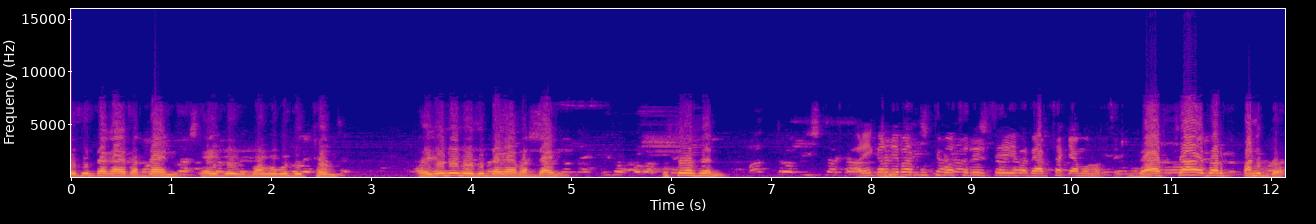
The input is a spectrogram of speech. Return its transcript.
নতুন টাকা এবার দেয়নি। এই যে বঙ্গবন্ধুর ছবি, ওই জন্যই নতুন টাকা এবার দেয়নি। বুঝতে পারছেন? আর এই কারণে এবার প্রতি বছরের চেয়ে এবার ব্যবসা কেমন হচ্ছে? ব্যবসা এবার পানির দর।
